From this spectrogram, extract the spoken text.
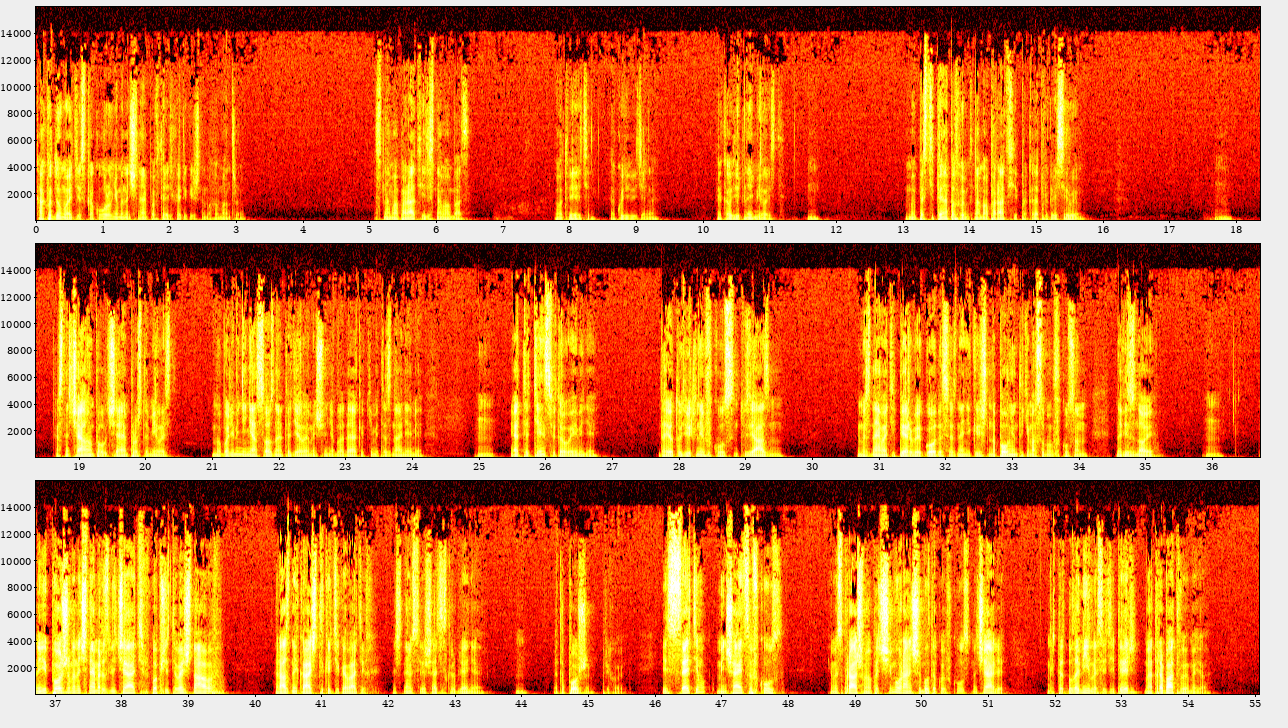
Как вы думаете, с какого уровня мы начинаем повторять Хари Кришна Махамантру? С намапарат или с намабаз? Вот видите, как удивительно. Какая удивительная милость. Мы постепенно подходим к нам аппаратхи, когда прогрессируем. А сначала мы получаем просто милость. Мы более-менее неосознанно это делаем, еще не обладая какими-то знаниями. Это тень святого имени. Дает удивительный вкус, энтузиазм. И мы знаем, эти первые годы сознания Кришны наполнены таким особым вкусом новизной. Ну и позже мы начинаем различать в обществе вайшнавов разные качества, критиковать их. Начинаем совершать оскорбления. Это позже приходит. И с этим уменьшается вкус. И мы спрашиваем, а почему раньше был такой вкус в начале? Говорит, это была милость, а теперь мы отрабатываем ее.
